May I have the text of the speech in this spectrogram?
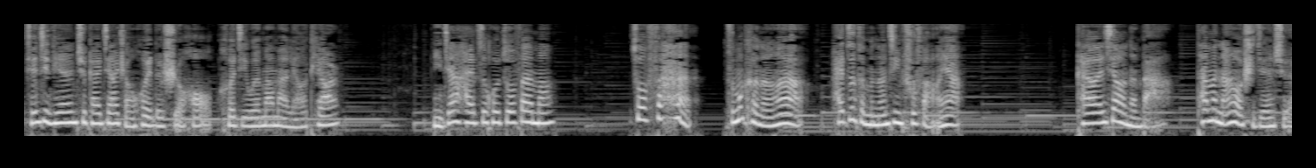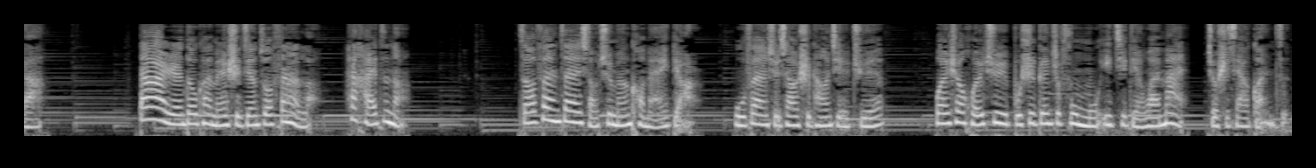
前几天去开家长会的时候，和几位妈妈聊天儿。你家孩子会做饭吗？做饭？怎么可能啊？孩子怎么能进厨房呀？开玩笑呢吧？他们哪有时间学啊？大人都快没时间做饭了，还孩子呢？早饭在小区门口买一点儿，午饭学校食堂解决，晚上回去不是跟着父母一起点外卖，就是下馆子。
